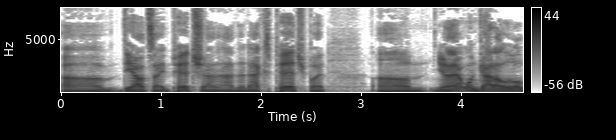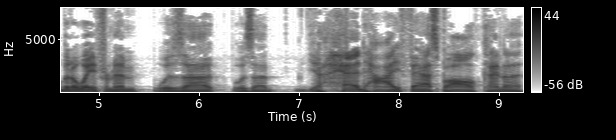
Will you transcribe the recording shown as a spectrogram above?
um, the outside pitch on, on the next pitch, but um, you know that one got a little bit away from him. Was uh was a, head high fastball, kind of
